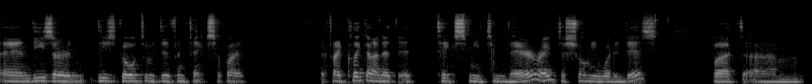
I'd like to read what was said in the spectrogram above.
And these are these go to different things. So if I if I click on it it takes me to there right to show me what it is. But um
